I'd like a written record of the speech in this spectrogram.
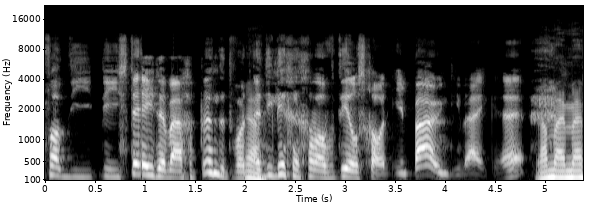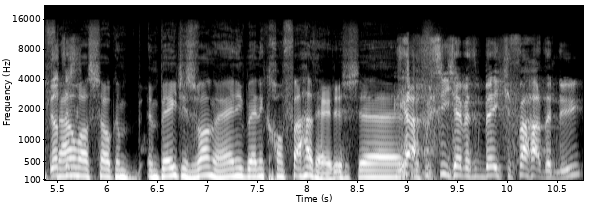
van die, die steden waar geplunderd wordt. Ja. En die liggen gewoon deels gewoon in puin, die wijken. Hè? Ja, mijn, mijn vrouw is- was ook een, een beetje zwanger en nu ben ik gewoon vader. Dus eh, Ja, precies. Jij bent een beetje vader nu.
